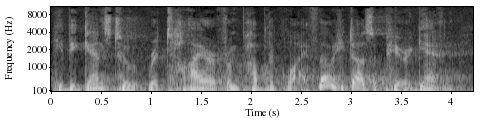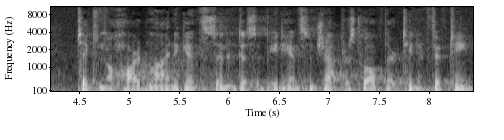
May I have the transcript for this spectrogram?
he begins to retire from public life, though he does appear again, taking a hard line against sin and disobedience in chapters 12, 13, and 15,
